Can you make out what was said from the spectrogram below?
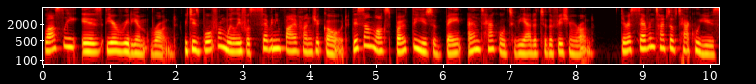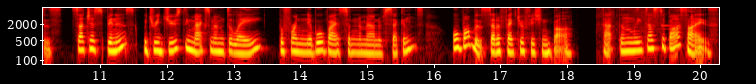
Lastly is the Iridium Rod, which is bought from Willy for 7500 gold. This unlocks both the use of bait and tackle to be added to the fishing rod. There are seven types of tackle uses, such as spinners, which reduce the maximum delay before a nibble by a certain amount of seconds, or bobbers that affect your fishing bar. That then leads us to bar size.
